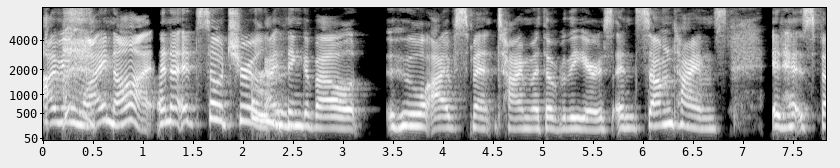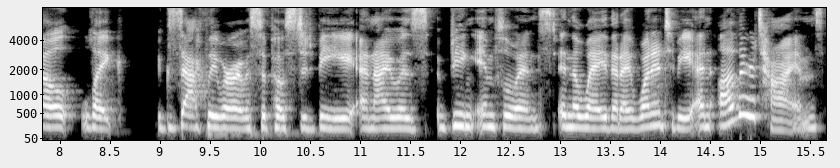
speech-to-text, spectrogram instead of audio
I mean, why not? And it's so true. I think about who I've spent time with over the years. And sometimes it has felt like exactly where I was supposed to be and I was being influenced in the way that I wanted to be. And other times,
